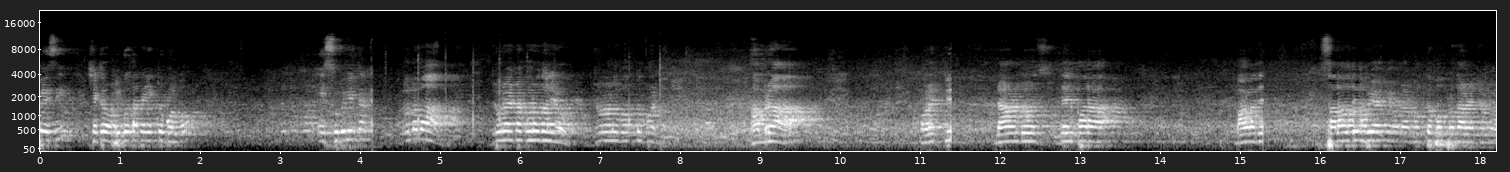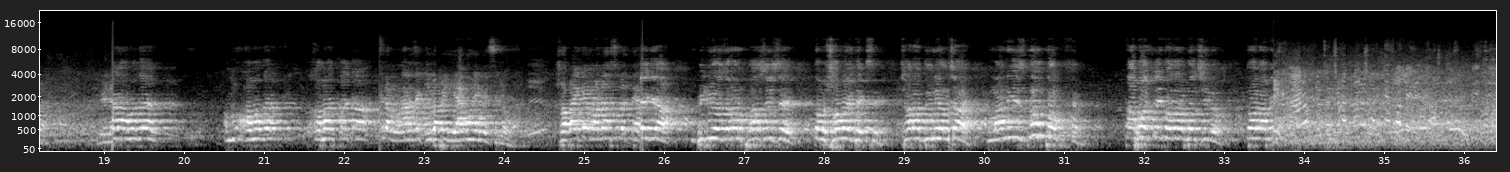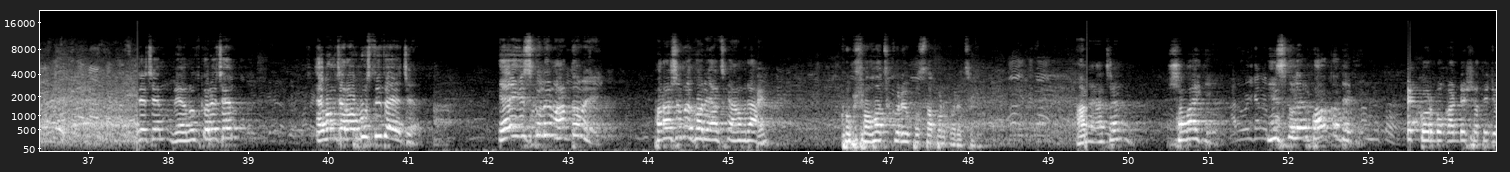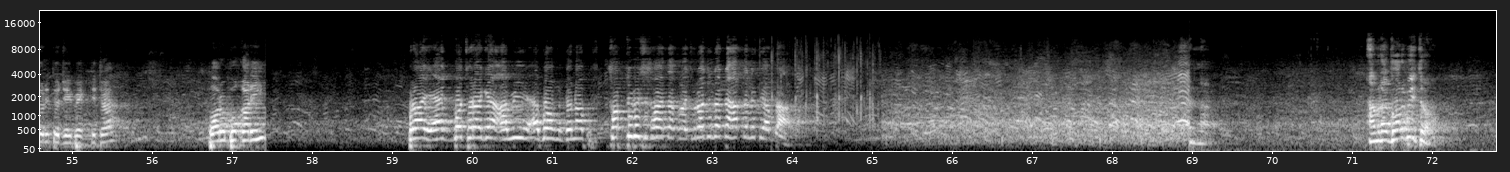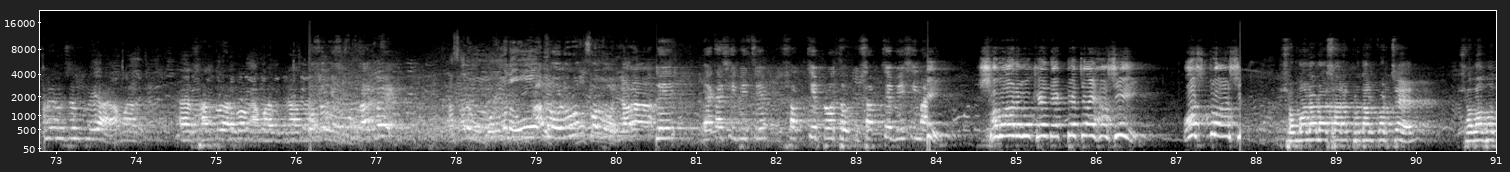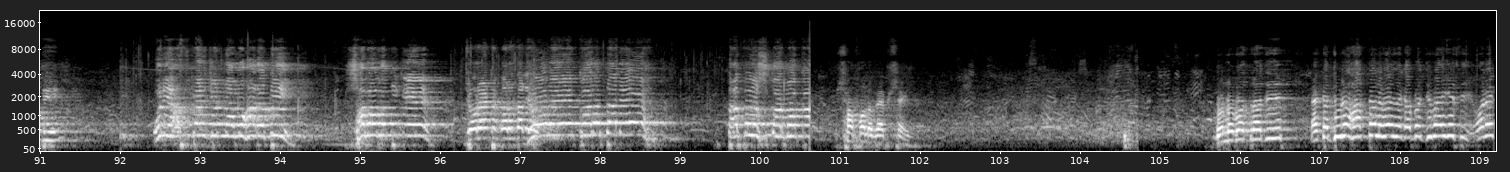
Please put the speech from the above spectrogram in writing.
পেয়েছি সেটার অভিজ্ঞতাটা একটু বলব। এই সুবিলিটা ধন্যবাদ। জোরে একটা করে দাঁড়িয়ে জোরালো বক্তব্য। আমরা অনেক নারায়ণগঞ্জ দেলপাড়া বাংলাদেশ সালাউদ্দিন ভুইয়াকে ওনার বক্তব্য প্রদানের জন্য আমাদের আমাদের আমার টাকা ছিলাম ওনারা যে কীভাবে ইয়াং হয়ে গেছিল। সবাইকে মনে হচ্ছিল ভিডিও যখন ফাঁস হয়েছে তখন সবাই দেখছে সারা দুনিয়া চায় মানি ইজ নো প্রবলেম আবার সেই কথা বলছিল তখন আমি মেহনত করেছেন এবং যারা উপস্থিত হয়েছেন এই স্কুলের মাধ্যমে পড়াশোনা করে আজকে আমরা খুব সহজ করে উপস্থাপন করেছেন আমি আছেন সবাইকে স্কুলের পক্ষ থেকে কর্মকাণ্ডের সাথে জড়িত যে ব্যক্তিটা পরোপকারী। প্রায় এক বছর আগে আমি এবং জনাব সবচেয়ে বেশি সহায়তা করেছি। ওনার জন্য একটা হাত নিচ্ছি আমরা। আমরা গর্বিত। আমি আমার ছাত্র এবং আমার গ্রামের আমি অনুরোধ করব যারা একাশি বেচে সবচেয়ে প্রথম সবচেয়ে বেশি সবার মুখে দেখতে চাই হাসি অষ্ট আশি সম্মাননা স্মারক প্রদান করছেন সভাপতি। উনি আজকের জন্য মহারথী। সভাপতিকে জোরে একটা করতালি। জোরে করতালি। তাপস কর্মকার সফল ব্যবসায়ী। ধন্যবাদ রাজীব। একটা দূরে হাততালি হয়ে যাক আমরা জিমাই গেছি। অনেক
